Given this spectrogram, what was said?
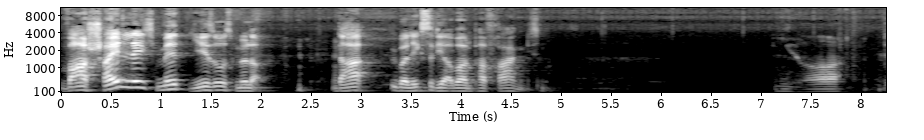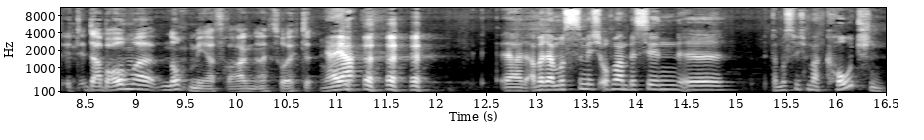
Wahrscheinlich mit Jesus Müller. Da überlegst du dir aber ein paar Fragen diesmal. Ja. Da brauchen wir noch mehr Fragen als heute. Naja. ja, aber da musst du mich auch mal ein bisschen, äh, da musst du mich mal coachen.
